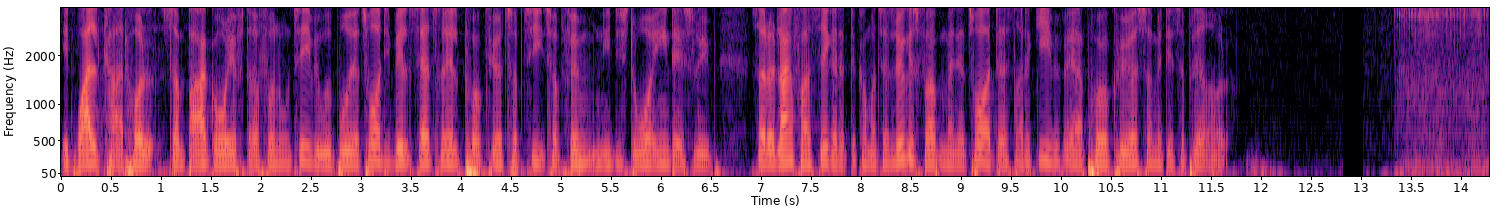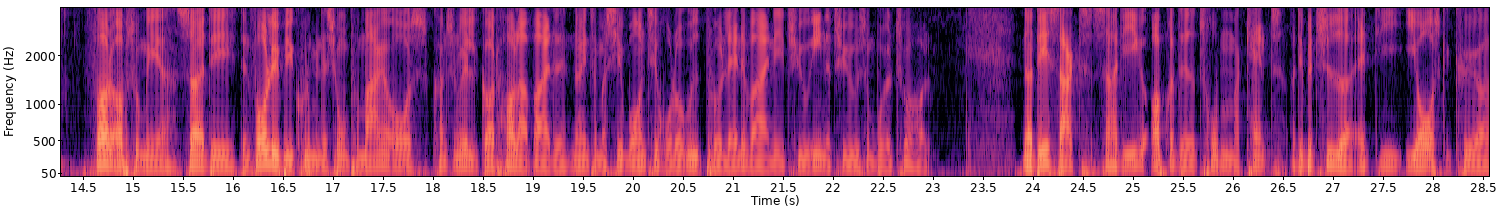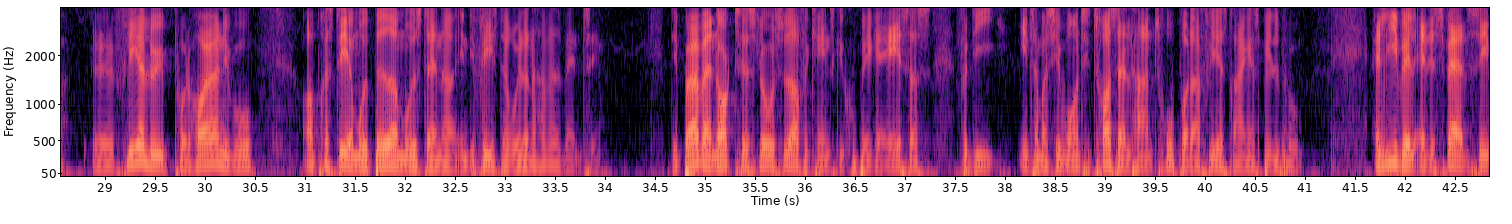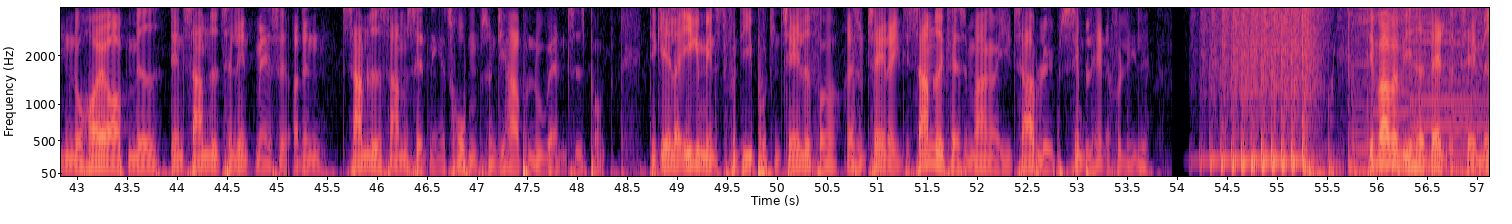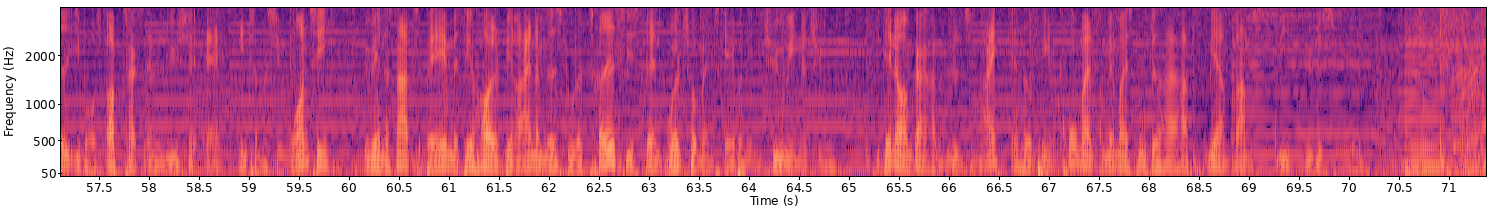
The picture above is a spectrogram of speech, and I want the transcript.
et wildcard-hold, som bare går efter at få nogle tv-udbrud. Jeg tror, de vil satse reelt på at køre top 10, top 15 i de store endagsløb. Så er det jo langt fra sikkert, at det kommer til at lykkes for dem, men jeg tror, at deres strategi vil være på at køre som et etableret hold. For at opsummere, så er det den forløbige kulmination på mange års kontinuerligt godt holdarbejde, når Intermarché Wanty ruller ud på landevejene i 2021 som World Tour hold. Når det er sagt, så har de ikke opgraderet truppen markant, og det betyder, at de i år skal køre øh, flere løb på et højere niveau og præstere mod bedre modstandere, end de fleste af rytterne har været vant til. Det bør være nok til at slå sydafrikanske Kubeka Asos, fordi Intermarché Wanty trods alt har en trup, hvor der er flere strenge at spille på. Alligevel er det svært at se dem nå højere op med den samlede talentmasse og den samlede sammensætning af truppen, som de har på nuværende tidspunkt. Det gælder ikke mindst, fordi potentialet for resultater i de samlede klassementer i etabløb simpelthen er for lille. Det var, hvad vi havde valgt at tage med i vores optagsanalyse af Intermarché Warranty. Vi vender snart tilbage med det hold, vi regner med slutter tredje sidst blandt World Tour-mandskaberne i 2021. I denne omgang har du lyttet til mig. Jeg hedder Peter Krohmann, og med mig i studiet har jeg haft mere om Brams. Vi lyttes ved.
